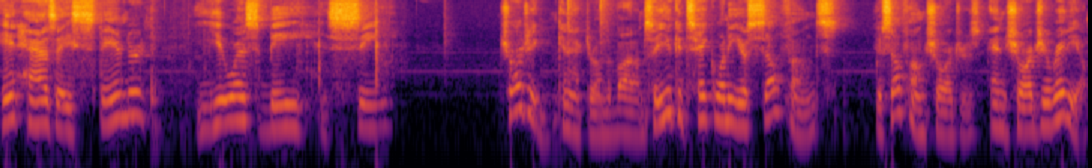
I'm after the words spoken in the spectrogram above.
it has a standard USB-C charging connector on the bottom. So you could take one of your cell phones your cell phone chargers and charge your radio.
